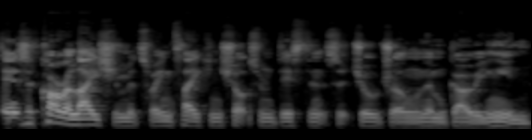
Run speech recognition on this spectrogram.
there's a correlation between taking shots from distance at George and them going in.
